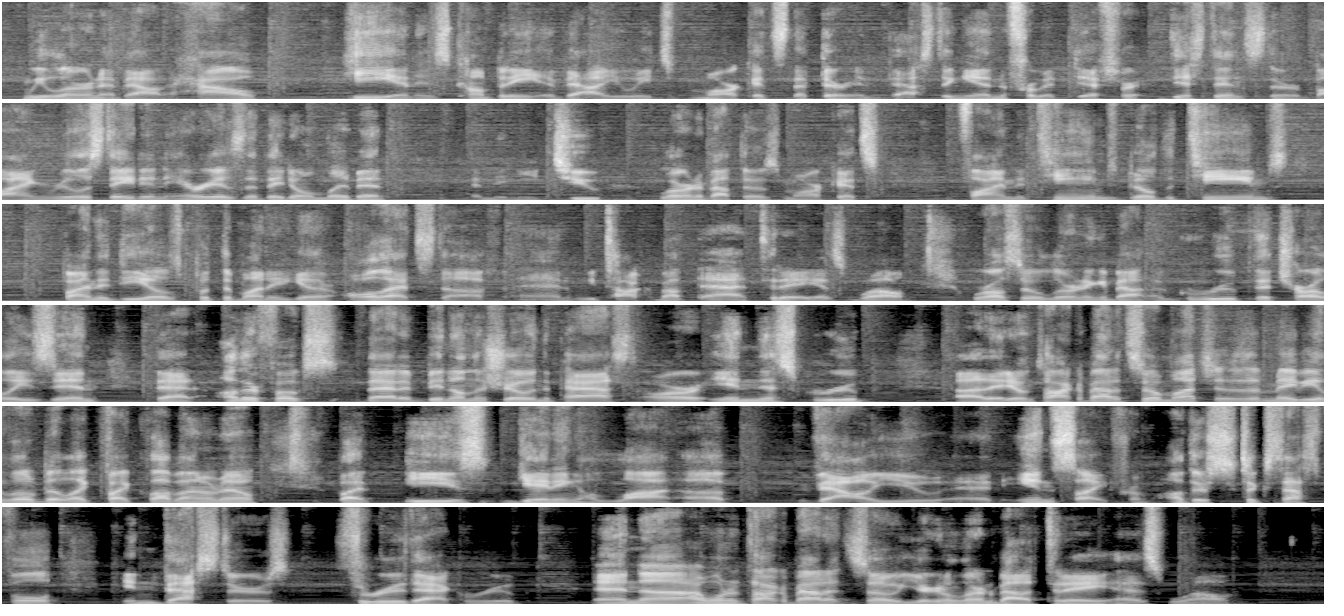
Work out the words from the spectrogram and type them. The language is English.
We learn about how he and his company evaluates markets that they're investing in from a different distance. They're buying real estate in areas that they don't live in, and they need to learn about those markets, find the teams, build the teams, find the deals, put the money together, all that stuff. And we talk about that today as well. We're also learning about a group that Charlie's in that other folks that have been on the show in the past are in this group. Uh, they don't talk about it so much as maybe a little bit like Fight Club. I don't know, but he's gaining a lot of value and insight from other successful investors through that group. And uh, I want to talk about it. So you're going to learn about it today as well.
